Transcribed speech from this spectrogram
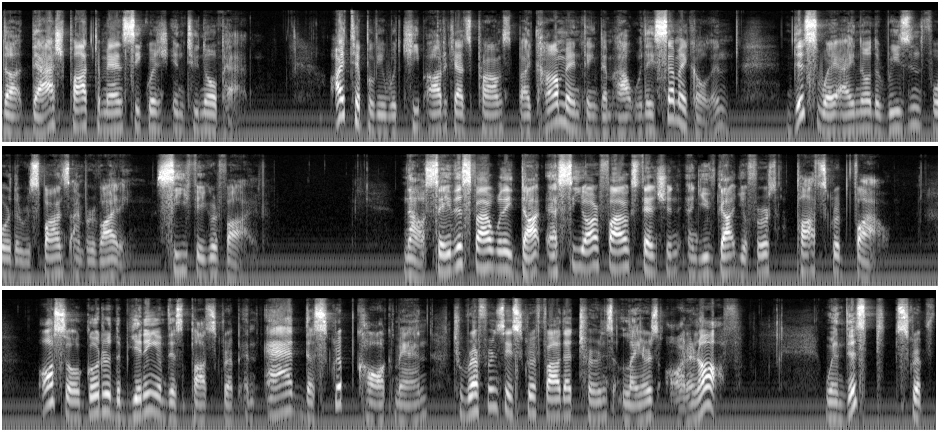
the dash plot command sequence into Notepad. I typically would keep AutoCAD's prompts by commenting them out with a semicolon. This way I know the reason for the response I'm providing. See Figure 5. Now save this file with a .scr file extension and you've got your first plot script file. Also, go to the beginning of this plot script and add the script call command to reference a script file that turns layers on and off. When this script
